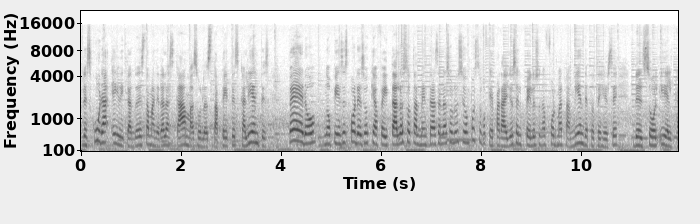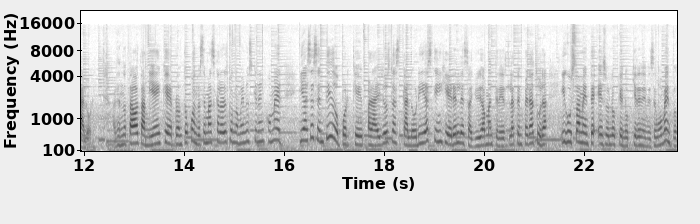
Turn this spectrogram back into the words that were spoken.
frescura, evitando de esta manera las camas o los tapetes calientes pero no pienses por eso que afeitarlos totalmente va a ser la solución, puesto porque para ellos el pelo es una forma también de protegerse del sol y del calor. Has notado también que de pronto cuando hace más calor es cuando menos quieren comer y hace sentido porque para ellos las calorías que ingieren les ayuda a mantener la temperatura y justamente eso es lo que no quieren en ese momento,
